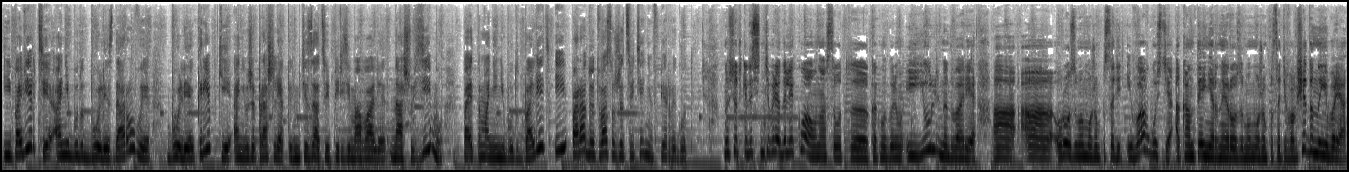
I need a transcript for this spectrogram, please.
И поверьте, они будут более здоровые, более крепкие, они уже прошли акклиматизацию и перезимовали нашу зиму, поэтому они не будут болеть и порадуют вас уже цветением в первый год. Но все-таки до сентября далеко, а у нас вот, э, как мы говорим, июль на дворе, а, а розы мы можем посадить и в августе, а контейнерные розы мы можем посадить вообще до ноября.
